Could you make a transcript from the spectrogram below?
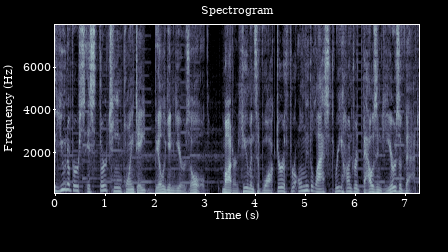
The universe is 13.8 billion years old. Modern humans have walked Earth for only the last 300,000 years of that.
